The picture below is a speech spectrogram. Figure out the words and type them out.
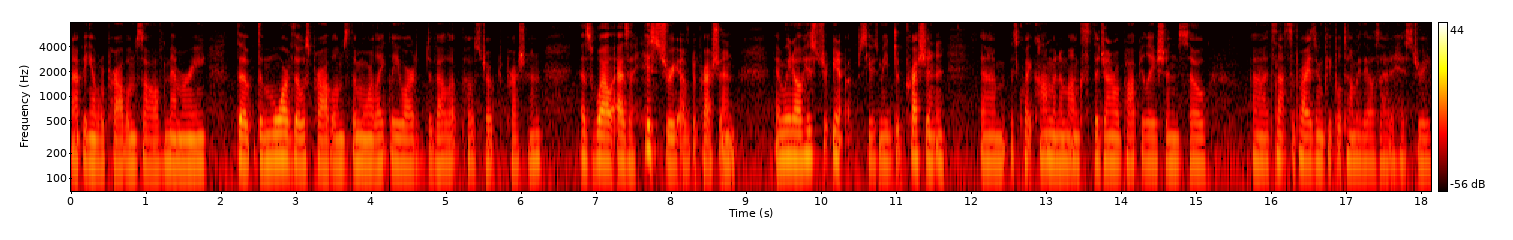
not being able to problem solve, memory. The the more of those problems, the more likely you are to develop post-stroke depression as well as a history of depression. And we know history, you know, excuse me, depression um, is quite common amongst the general population. So uh, it's not surprising when people tell me they also had a history.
